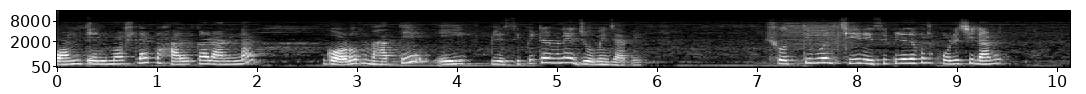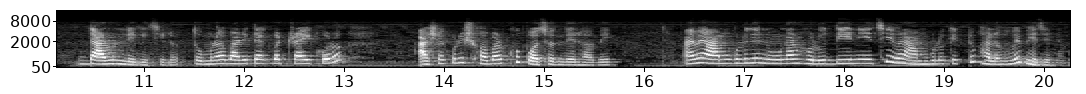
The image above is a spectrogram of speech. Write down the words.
কম তেল মশলা একটা হালকা রান্না, গরম ভাতে এই রেসিপিটা মানে জমে যাবে। সত্যি বলছি রেসিপিটা যখন করেছিলাম, দারুণ লেগেছিল। তোমরাও বাড়িতে একবার ট্রাই করো। আশা করি সবার খুব পছন্দের হবে। আমি আমগুলোতে নুন আর হলুদ দিয়ে নিয়েছি, এবার আমগুলোকে একটু ভালোভাবে ভেজে নেব।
